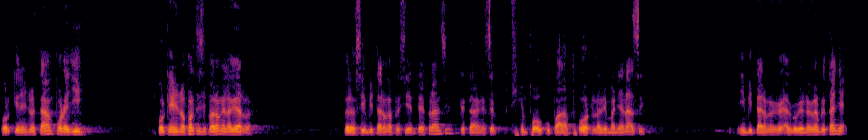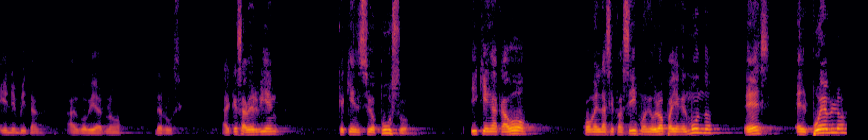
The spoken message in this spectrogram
por quienes no estaban por allí, por quienes no participaron en la guerra, pero sí invitaron al presidente de Francia, que estaba en ese tiempo ocupada por la Alemania nazi, invitaron al gobierno de Gran Bretaña y no invitan al gobierno de Rusia. Hay que saber bien que quien se opuso y quien acabó con el nazifascismo en Europa y en el mundo es el pueblo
